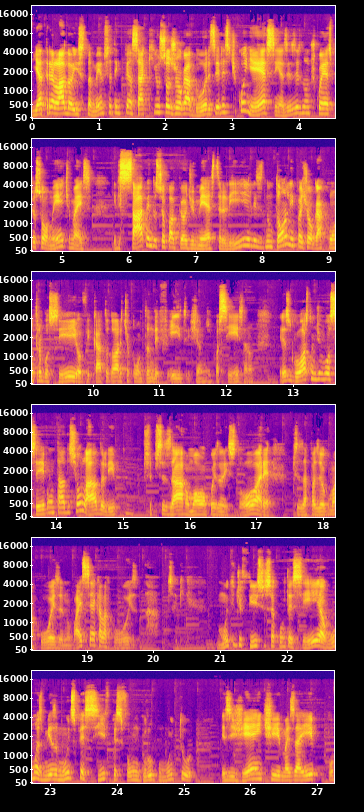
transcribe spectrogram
E atrelado a isso também, você tem que pensar que os seus jogadores, eles te conhecem. Às vezes eles não te conhecem pessoalmente, mas eles sabem do seu papel de mestre ali. Eles não estão ali para jogar contra você ou ficar toda hora te apontando defeito, enchendo de paciência, não. Eles gostam de você e vão estar do seu lado ali. Se precisar arrumar alguma coisa na história, precisar fazer alguma coisa, não vai ser aquela coisa, ah, não sei o que. Muito difícil isso acontecer. Algumas mesas muito específicas, se for um grupo muito exigente, mas aí pô,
